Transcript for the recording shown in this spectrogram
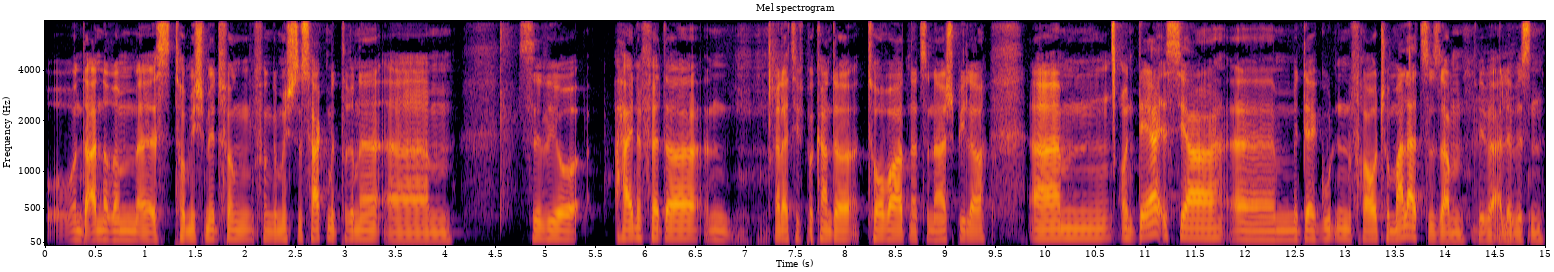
unter anderem äh, ist Tommy Schmidt von, von Gemischtes Hack mit drinne, ähm, Silvio Heinevetter, ein relativ bekannter Torwart, Nationalspieler. Ähm, und der ist ja äh, mit der guten Frau Tomalla zusammen, wie wir alle wissen.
